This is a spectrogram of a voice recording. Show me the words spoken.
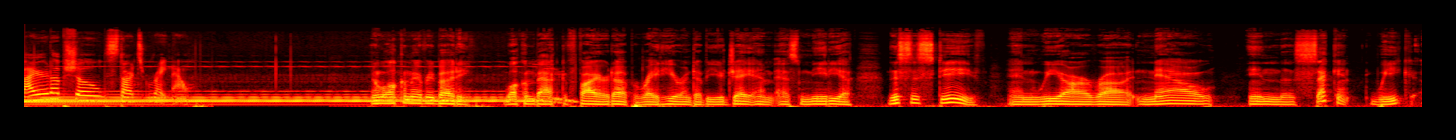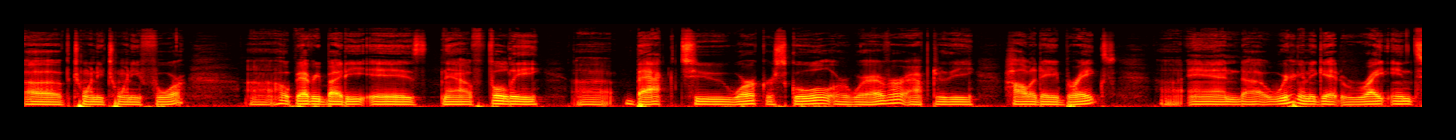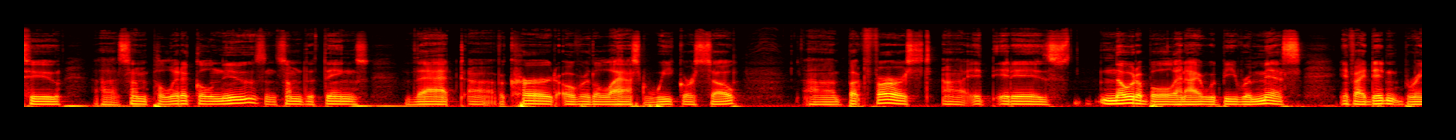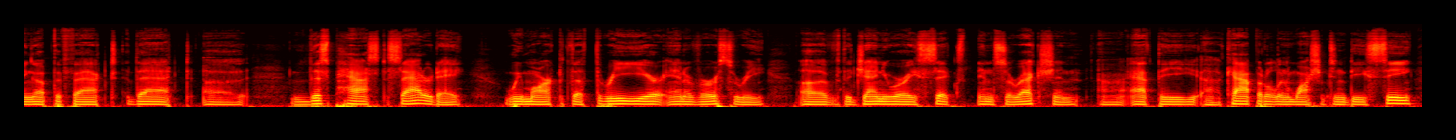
Fired Up Show starts right now. And welcome, everybody. Welcome back to Fired Up right here on WJMS Media. This is Steve, and we are uh, now in the second week of 2024. I uh, hope everybody is now fully uh, back to work or school or wherever after the holiday breaks. Uh, and uh, we're going to get right into uh, some political news and some of the things that uh, have occurred over the last week or so. Uh, but first, uh, it, it is notable, and I would be remiss if I didn't bring up the fact that this past Saturday, we marked the three year anniversary of the January 6th insurrection uh, at the uh, Capitol in Washington, D.C.,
